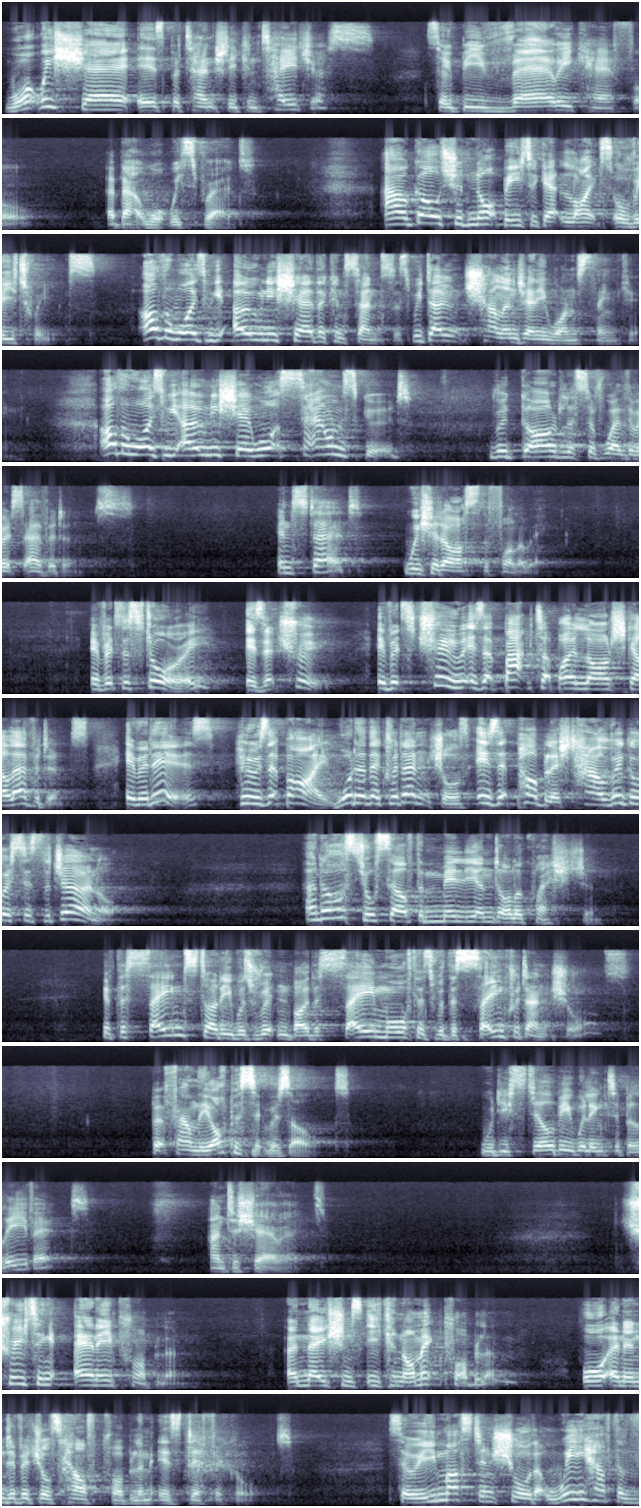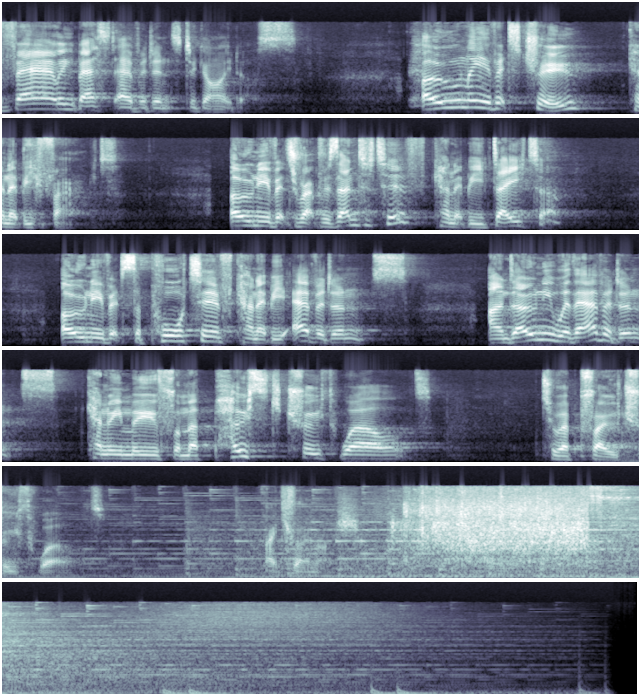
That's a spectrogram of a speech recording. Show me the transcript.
What we share is potentially contagious, so be very careful about what we spread. Our goal should not be to get likes or retweets. Otherwise, we only share the consensus. We don't challenge anyone's thinking. Otherwise, we only share what sounds good, regardless of whether it's evidence. Instead, we should ask the following If it's a story, is it true? If it's true, is it backed up by large scale evidence? If it is, who is it by? What are their credentials? Is it published? How rigorous is the journal? And ask yourself the million dollar question. If the same study was written by the same authors with the same credentials, but found the opposite result, would you still be willing to believe it and to share it? Treating any problem, a nation's economic problem or an individual's health problem, is difficult. So we must ensure that we have the very best evidence to guide us. Only if it's true can it be fact. Only if it's representative can it be data. Only if it's supportive can it be evidence. And only with evidence can we move from a post truth world to a pro truth world. Thank you very much.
